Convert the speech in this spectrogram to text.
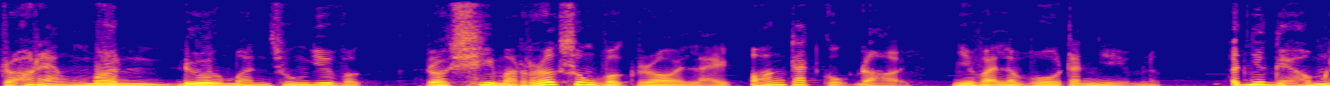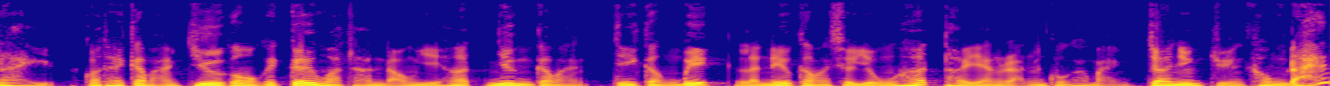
rõ ràng mình đưa mình xuống dưới vực. Rồi khi mà rớt xuống vực rồi lại oán trách cuộc đời. Như vậy là vô trách nhiệm lắm ít nhất ngày hôm nay, có thể các bạn chưa có một cái kế hoạch hành động gì hết, nhưng các bạn chỉ cần biết là nếu các bạn sử dụng hết thời gian rảnh của các bạn cho những chuyện không đáng,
